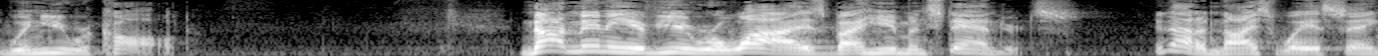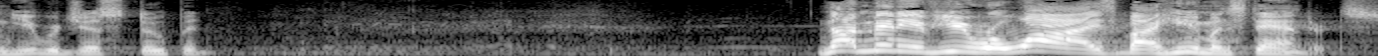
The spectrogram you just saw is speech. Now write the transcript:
when you were called. Not many of you were wise by human standards. Isn't that a nice way of saying you were just stupid? Not many of you were wise by human standards.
